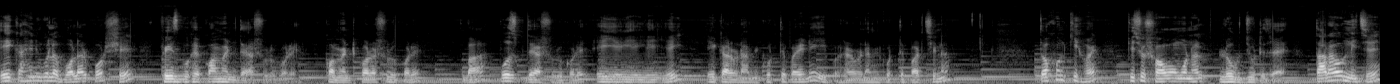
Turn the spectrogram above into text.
এই কাহিনীগুলো বলার পর সে ফেসবুকে কমেন্ট দেওয়া শুরু করে। কমেন্ট করা শুরু করে বা পোস্ট দেওয়া শুরু করে, এই এই এই এই এই এই কারণে আমি করতে পারিনি, এই কারণে আমি করতে পারছি না। তখন কি হয়, কিছু সমমনার লোক জুটে যায়। তারাও নিচে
